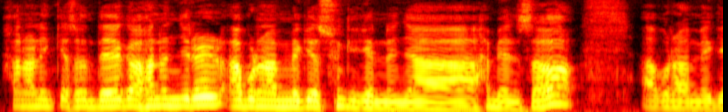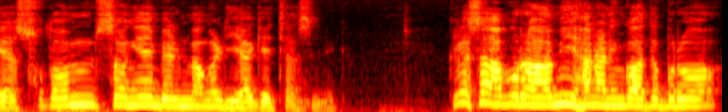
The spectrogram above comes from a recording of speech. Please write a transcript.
하나님께서 내가 하는 일을 아브라함에게 숨기겠느냐 하면서 아브라함에게 소돔성의 멸망을 이야기했지 않습니까? 그래서 아브라함이 하나님과 더불어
